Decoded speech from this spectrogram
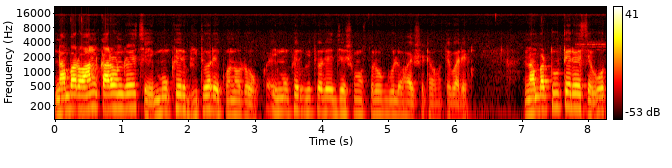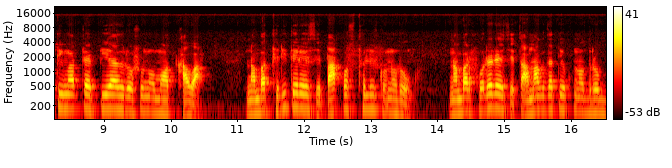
নাম্বার ওয়ান কারণ রয়েছে মুখের ভিতরে কোনো রোগ। এই মুখের ভিতরে যে সমস্ত রোগগুলো হয় সেটা হতে পারে। নাম্বার টুতে রয়েছে অতিমাত্রায় পেঁয়াজ, রসুন ও মদ খাওয়া। নাম্বার থ্রিতে রয়েছে পাকস্থলীর কোনো রোগ। নাম্বার ফোরে রয়েছে তামাক জাতীয় কোনো দ্রব্য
